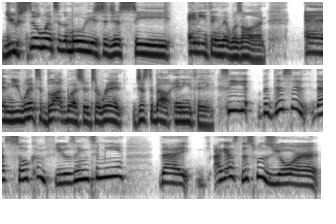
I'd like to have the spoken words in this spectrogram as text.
you still went to the movies to just see anything that was on, and you went to Blockbuster to rent just about anything. See, but this is that's so confusing to me that I guess this was your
